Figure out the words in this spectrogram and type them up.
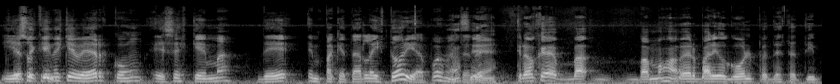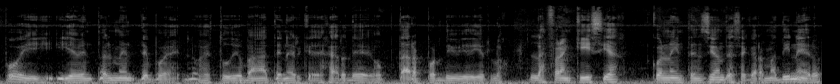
Y eso tiene que ver con ese esquema de empaquetar la historia, pues, ¿me entiendes? Creo que vamos a ver varios golpes de este tipo y, eventualmente, pues, los estudios van a tener que dejar de optar por dividir las franquicias con la intención de sacar más dinero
